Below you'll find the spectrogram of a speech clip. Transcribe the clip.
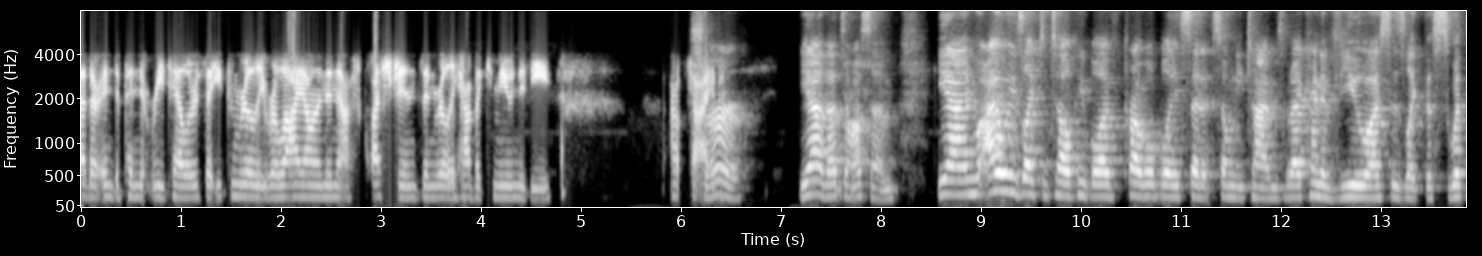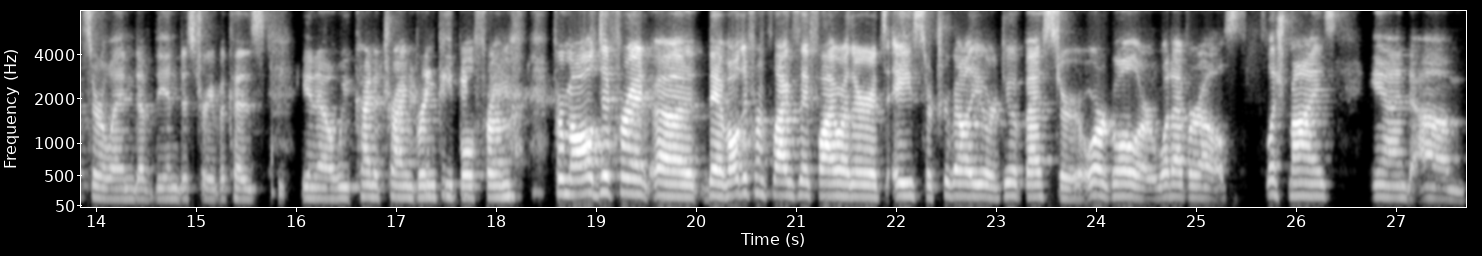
other independent retailers that you can really rely on and ask questions and really have a community outside. Sure. Yeah, that's awesome. Yeah, and I always like to tell people I've probably said it so many times, but I kind of view us as like the Switzerland of the industry because you know we kind of try and bring people from from all different. Uh, they have all different flags they fly, whether it's Ace or True Value or Do It Best or Orgill or whatever else, Flish Mize, and um,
